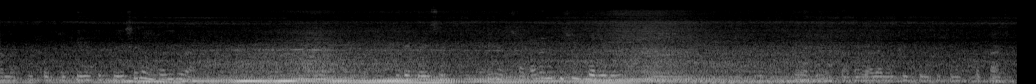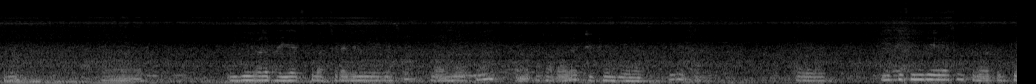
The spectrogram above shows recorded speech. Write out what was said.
আম, একটু সবজি খেয়ে তো খেয়েছিলাম বন্ধুরা। খিদে পেয়েছে। ঠিক আছে সকালে আমি কিছু বলিনি ঠিক আছে, সকালবেলা উঠে কিন্তু সমস্ত কাজ করে দিয়ে গেলে ভাই আজকে বাচ্চাটাকে নিয়ে গেছে এখন আমাকে সকালে টিফিন দিয়ে গেছে। ঠিক আছে? তো কী টিফিন দিয়ে গেছে তোমাদেরকে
